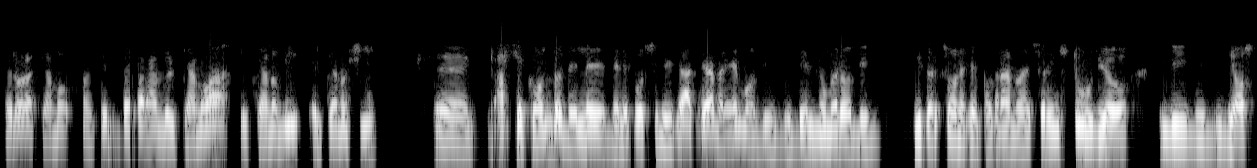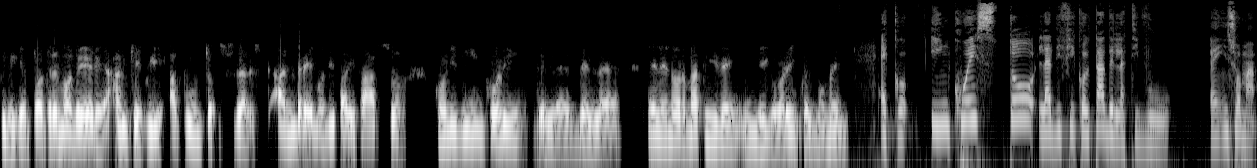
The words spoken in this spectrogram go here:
per ora stiamo anche preparando il piano A, il piano B e il piano C, eh, a secondo delle, delle, possibilità che avremo, di, di, del numero di, di, persone che potranno essere in studio, di, di, ospiti che potremo avere. Anche qui appunto andremo di pari passo con i vincoli del, del, delle normative in vigore in quel momento. Ecco, in questo la difficoltà della TV, eh, insomma,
